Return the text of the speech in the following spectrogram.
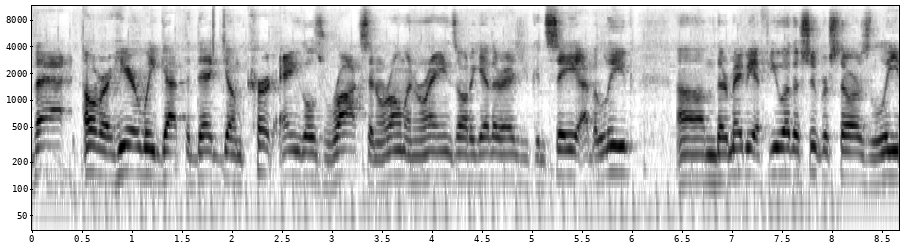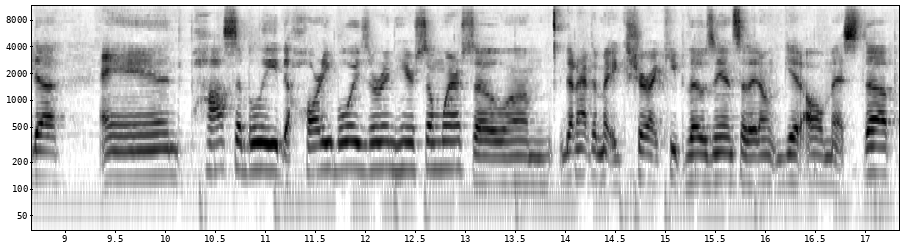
that. Over here we got the dead gum Kurt Angles, Rocks, and Roman Reigns all together as you can see. I believe um, there may be a few other superstars, Lita, and possibly the Hardy Boys are in here somewhere, so I'm um, going to have to make sure I keep those in so they don't get all messed up.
